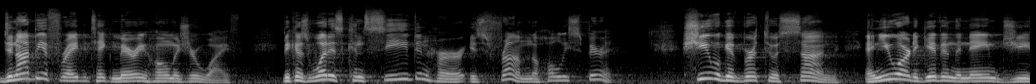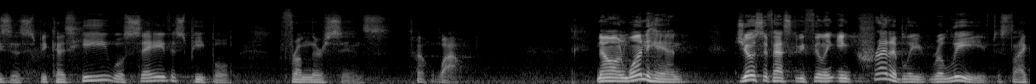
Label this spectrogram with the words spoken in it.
do not be afraid to take Mary home as your wife, because what is conceived in her is from the Holy Spirit. She will give birth to a son, and you are to give him the name Jesus because he will save his people from their sins. wow. Now, on one hand, Joseph has to be feeling incredibly relieved. It's like,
